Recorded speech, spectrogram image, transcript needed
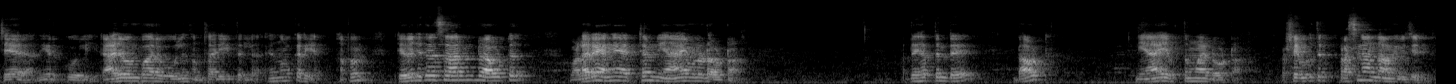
ചേര നീർക്കോലി രാജവമ്പാല പോലും സംസാരിക്കത്തില്ല എന്ന് നമുക്കറിയാം. അപ്പം രവിചന്ദ്രൻ സാറിന്റെ ഡൗട്ട് വളരെ അങ്ങേയറ്റം ന്യായമുള്ള ഡൗട്ടാണ്. അദ്ദേഹത്തിന്റെ ഡൗട്ട് ന്യായയുക്തമായ ഡൗട്ടാണ്. പക്ഷേ ഇവിടുത്തെ പ്രശ്നം എന്താണെന്ന് ചോദിച്ചു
